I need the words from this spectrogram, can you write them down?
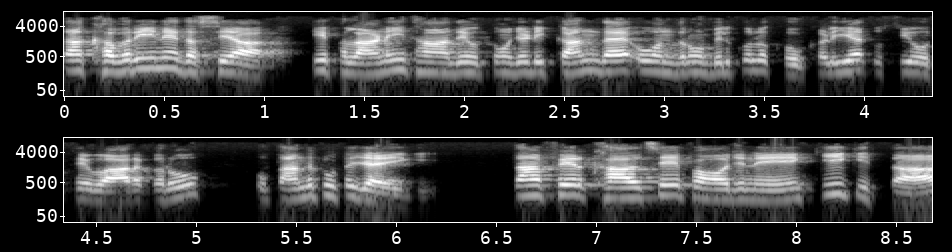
ਤਾਂ ਖਬਰੀ ਨੇ ਦੱਸਿਆ ਕਿ ਫਲਾਣੀ ਥਾਂ ਦੇ ਉੱਤੋਂ ਜਿਹੜੀ ਕੰਧ ਹੈ, ਉਹ ਅੰਦਰੋਂ ਬਿਲਕੁਲ ਖੋਖਲੀ ਹੈ, ਤੁਸੀਂ ਉੱਥੇ ਵਾਰ ਕਰੋ, ਉਹ ਕੰਧ ਟੁੱਟ ਜਾਏਗੀ। ਤਾਂ ਫਿਰ ਖਾਲਸੇ ਫੌਜ ਨੇ ਕੀ ਕੀਤਾ?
